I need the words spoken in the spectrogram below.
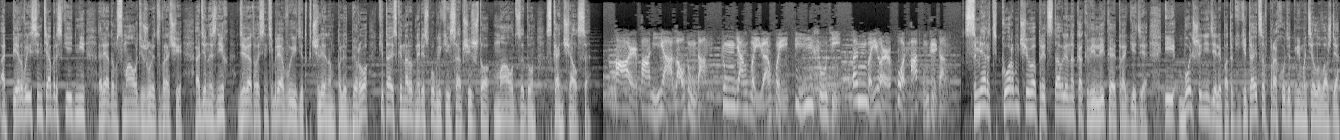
а первые сентябрьские дни рядом с Мао дежурят врачи. Один из них 9 сентября выйдет к членам Политбюро Китайской Народной Республики и сообщит, что Мао Цзэдун скончался. 阿尔巴尼亚劳动党中央委员会第一书记恩维尔·霍查同志等。Смерть кормчего представлена как великая трагедия. И больше недели потоки китайцев проходят мимо тела вождя.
